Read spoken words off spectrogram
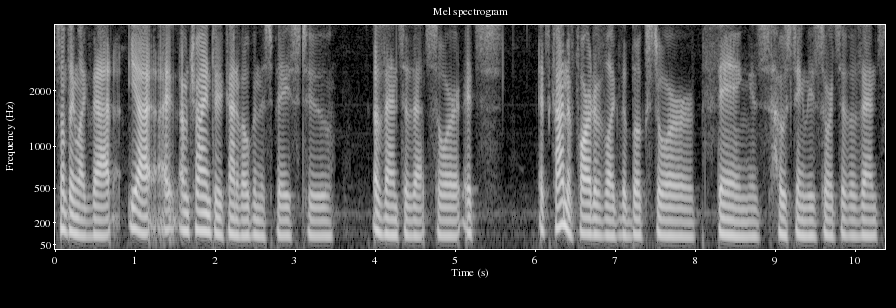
something like that. Yeah, I, I'm trying to kind of open the space to events of that sort. It's it's kind of part of like the bookstore thing is hosting these sorts of events,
